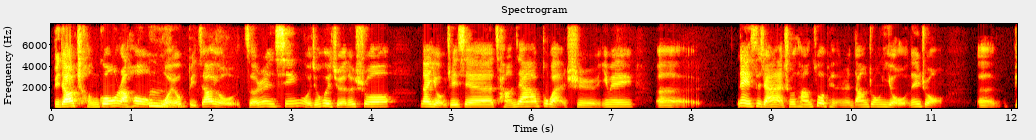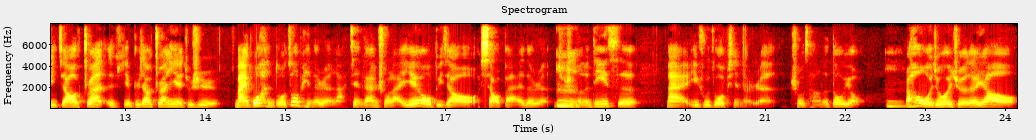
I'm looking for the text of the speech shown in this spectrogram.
比较成功，然后我又比较有责任心，我就会觉得说，那有这些藏家，不管是因为呃那次展览收藏作品的人当中有那种。呃，比较专，也不是叫专业，就是买过很多作品的人啦。简单说来，也有比较小白的人，就是可能第一次买艺术作品的人，收藏的都有。嗯，然后我就会觉得要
